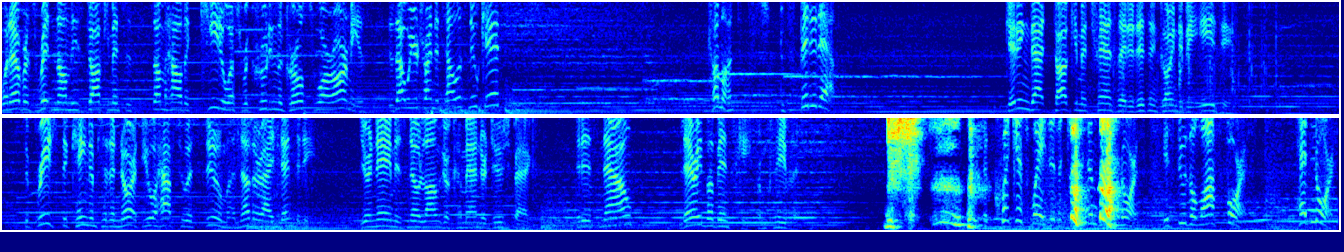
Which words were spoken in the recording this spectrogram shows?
Whatever's written on these documents is somehow the key to us recruiting the girls to our army. Is, is that what you're trying to tell us, new kid? Come on, s- spit it out. Getting that document translated isn't going to be easy. To breach the kingdom to the north, you will have to assume another identity. Your name is no longer Commander Douchebag. It is now Larry Babinski from Cleveland. The quickest way to the kingdom to the north is through the Lost Forest. Head north,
